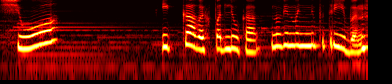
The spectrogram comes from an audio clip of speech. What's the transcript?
Що? І кавих падлюка. Ну він мені не потрібен.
